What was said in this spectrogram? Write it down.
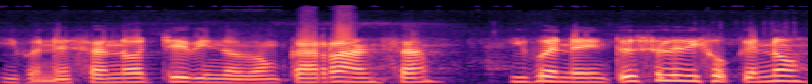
Y bueno, esa noche vino don Carranza y bueno, entonces le dijo que no,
